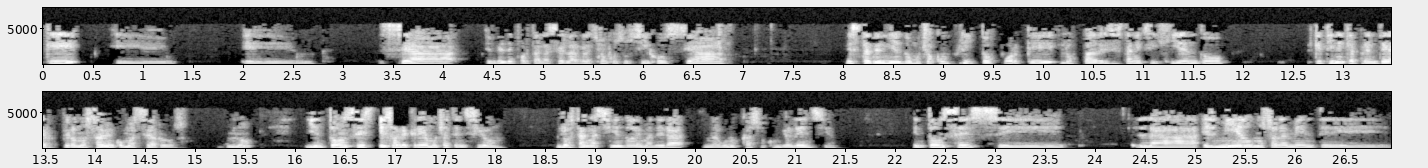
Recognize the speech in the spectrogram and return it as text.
que se ha, en vez de fortalecer la relación con sus hijos, se ha está teniendo muchos conflictos porque los padres están exigiendo que tienen que aprender, pero no saben cómo hacerlos, ¿no? Y entonces eso le crea mucha tensión. Lo están haciendo de manera, en algunos casos, con violencia. Entonces, eh, el miedo no solamente,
